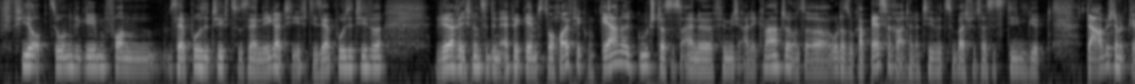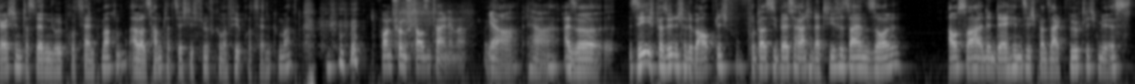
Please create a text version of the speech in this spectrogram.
vier Optionen gegeben von sehr positiv zu sehr negativ. Die sehr positive wäre, ich nutze den Epic Game Store häufig und gerne. Gut, dass es eine für mich adäquate oder sogar bessere Alternative zu beispielsweise Steam gibt. Da habe ich damit gerechnet, das werden 0% machen, aber es haben tatsächlich 5,4% gemacht. Von 5000 Teilnehmern. Ja, ja. Also sehe ich persönlich halt überhaupt nicht, wo das die bessere Alternative sein soll. Außer halt in der Hinsicht, man sagt wirklich, mir ist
